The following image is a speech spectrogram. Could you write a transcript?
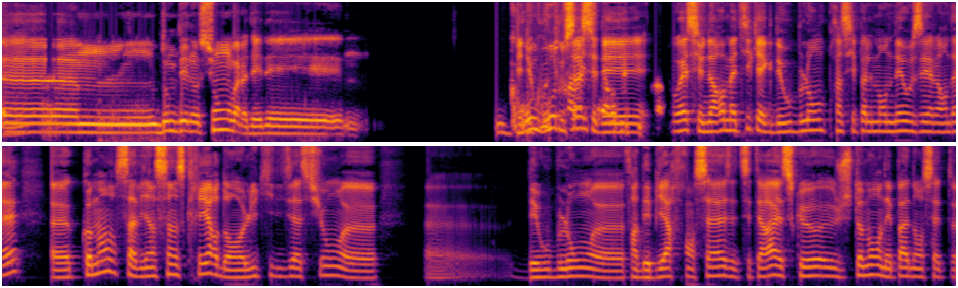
Mmh. donc des notions, voilà, des, des et du coup, tout ça, c'est des... ouais, c'est une aromatique avec des houblons principalement néo-zélandais. Euh, comment ça vient s'inscrire dans l'utilisation euh, euh, des houblons, enfin des bières françaises, etc. Est-ce que justement, on n'est pas dans cette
